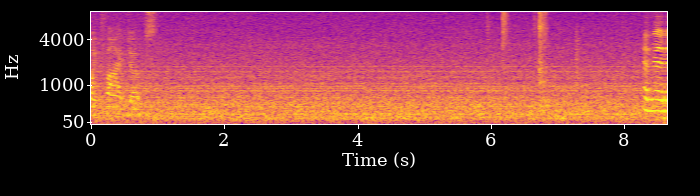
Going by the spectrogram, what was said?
0.5 dose. And then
